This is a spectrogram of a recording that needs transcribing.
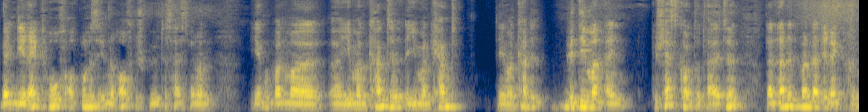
werden direkt hoch auf Bundesebene rausgespült. Das heißt, wenn man irgendwann mal äh, jemanden kannte, der jemand kannt, der jemand kannte, mit dem man ein Geschäftskonto teilte, dann landet man da direkt drin.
